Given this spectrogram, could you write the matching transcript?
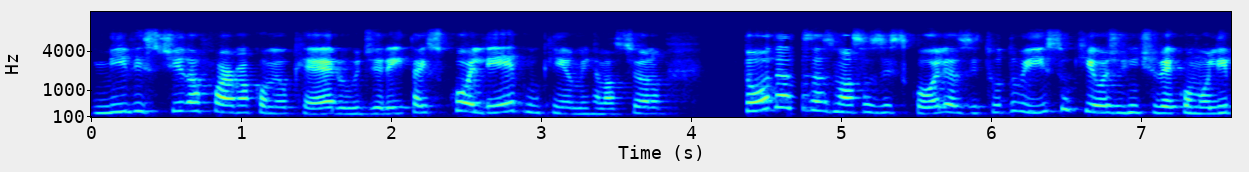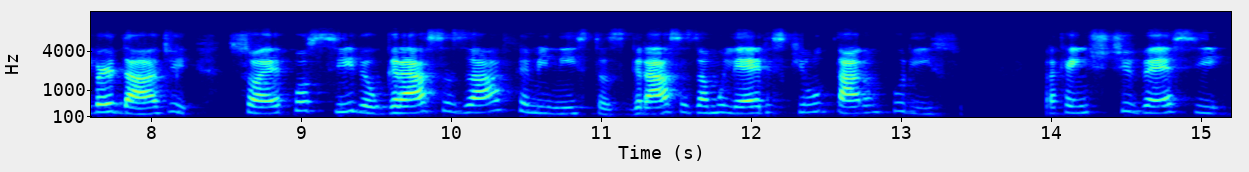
me vestir da forma como eu quero, o direito a escolher com quem eu me relaciono, todas as nossas escolhas e tudo isso que hoje a gente vê como liberdade só é possível graças a feministas, graças a mulheres que lutaram por isso, para que a gente tivesse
